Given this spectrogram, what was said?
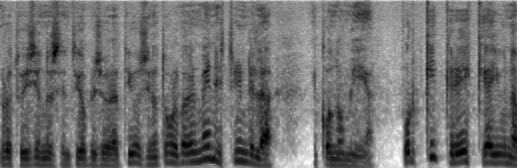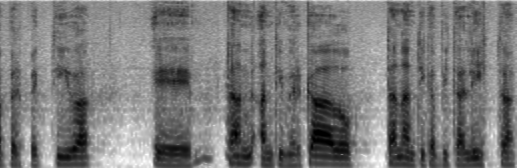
no lo estoy diciendo en sentido peyorativo, sino todo el mainstream de la economía. ¿Por qué crees que hay una perspectiva eh, tan antimercado, tan anticapitalista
